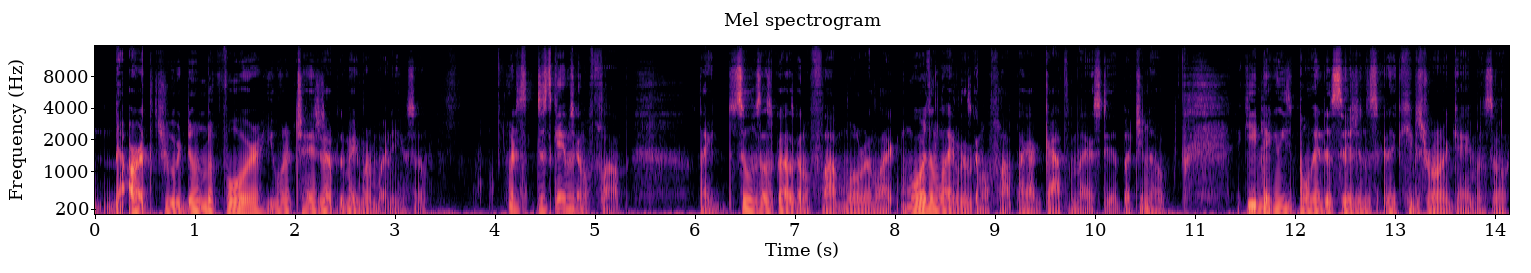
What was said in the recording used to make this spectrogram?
the art that you were doing before, you want to change it up to make more money. So, this game is going to flop like Suicide Squad is gonna flop more than like more than likely it's gonna flop like I Gotham Knights did. But you know, they keep making these bonehead decisions and it keeps ruining gaming. So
